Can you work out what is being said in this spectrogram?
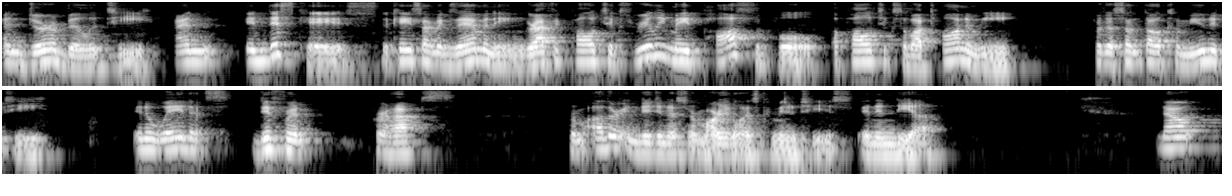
and durability. And in this case, the case I'm examining, graphic politics really made possible a politics of autonomy for the Santal community in a way that's different, perhaps, from other indigenous or marginalized communities in India. Now,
